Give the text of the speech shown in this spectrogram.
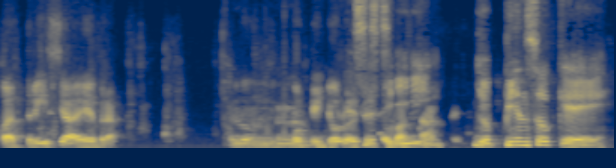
Patricia Ebra. Mm, porque yo lo Ese sí, Yo pienso que.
